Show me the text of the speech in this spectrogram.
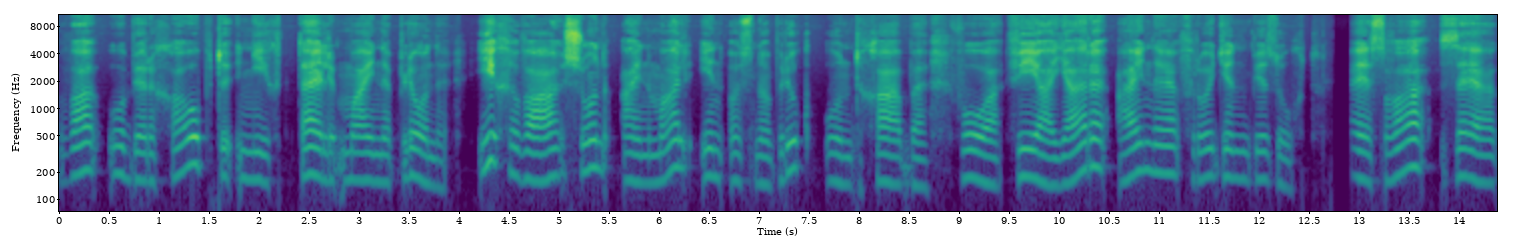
war überhaupt nicht Teil meiner Pläne. Ich war schon einmal in Osnabrück und habe vor vier Jahren eine Freundin besucht. Es war sehr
